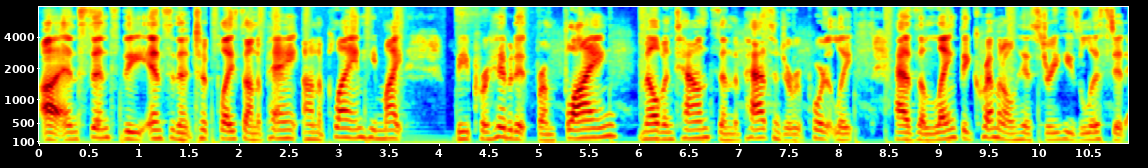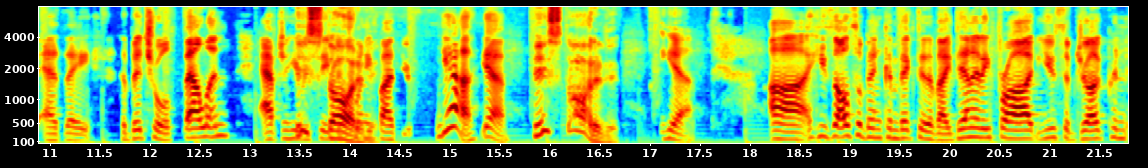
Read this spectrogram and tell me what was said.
Uh, and since the incident took place on a, pay- on a plane, he might be prohibited from flying. Melvin Townsend, the passenger, reportedly has a lengthy criminal history. He's listed as a habitual felon after he, He received a 25 year. Yeah, yeah. He started it. Yeah. Uh, he's also been convicted of identity fraud, use of drug par-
